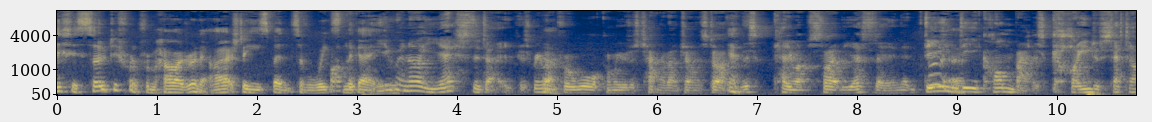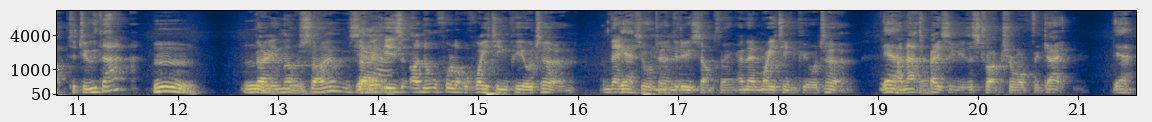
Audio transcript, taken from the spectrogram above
this is so different from how I'd run it. I actually spent several weeks I in the game. You and I yesterday, because we went Yeah. for a walk and we were just chatting about John Stark. Yeah. and This came up slightly yesterday, and D and D combat is kind of set up to do that. Mm, Very much so. So Yeah. it is an awful lot of waiting for your turn, and then it's your turn to do something, and then waiting for your turn. Yeah. and that's basically the structure of the game. yeah,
